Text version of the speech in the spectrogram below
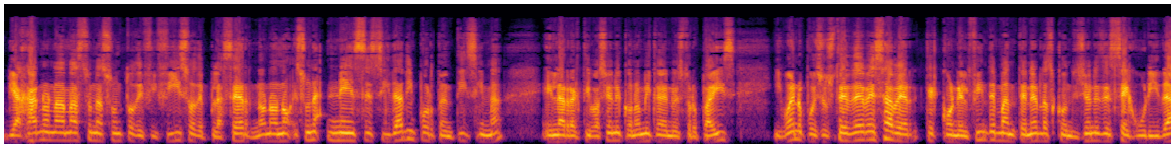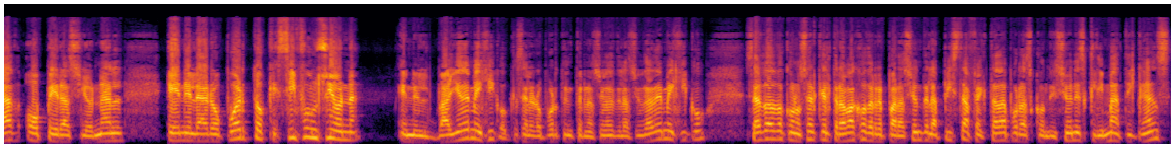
Viajar no nada más un asunto de fifís o de placer, no, no, no, es una necesidad importantísima en la reactivación económica de nuestro país. Y bueno, pues usted debe saber que con el fin de mantener las condiciones de seguridad operacional en el aeropuerto que sí funciona, en el Valle de México, que es el Aeropuerto Internacional de la Ciudad de México, se ha dado a conocer que el trabajo de reparación de la pista afectada por las condiciones climáticas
